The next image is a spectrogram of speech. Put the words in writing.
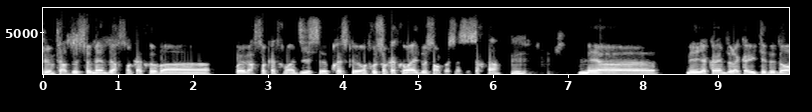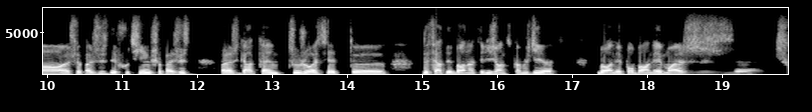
je vais me faire deux semaines vers 180, ouais, vers 190, euh, presque entre 180 et 200, quoi, ça c'est certain. Mm. Mais euh, mais il y a quand même de la qualité dedans. Euh, je fais pas juste des footings, je fais pas juste, voilà, je garde quand même toujours essayer de, de faire des bornes intelligentes, comme je dis, euh, borner pour borner. Moi, je, je,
